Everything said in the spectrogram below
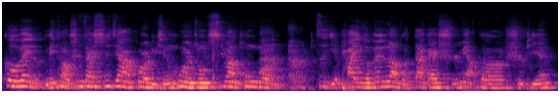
各位媒体老师在试驾或者旅行的过程中，希望通过自己拍一个 vlog，大概十秒的视频。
